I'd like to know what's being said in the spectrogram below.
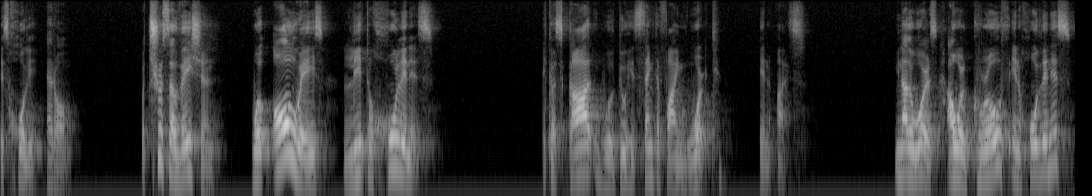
is holy at all. But true salvation will always lead to holiness because God will do his sanctifying work in us. In other words, our growth in holiness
